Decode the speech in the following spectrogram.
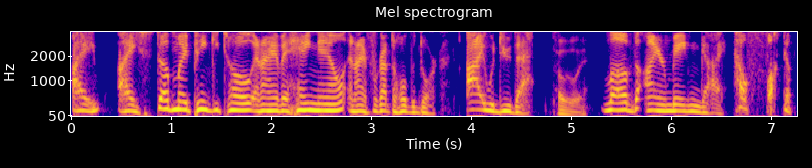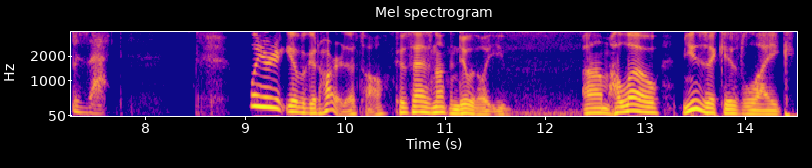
I I stubbed my pinky toe and I have a hangnail and I forgot to hold the door. I would do that. totally. Love the Iron Maiden guy. How fucked up is that? Well, you're, you have a good heart. That's all. Because that has nothing to do with what you. Um, hello, music is like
